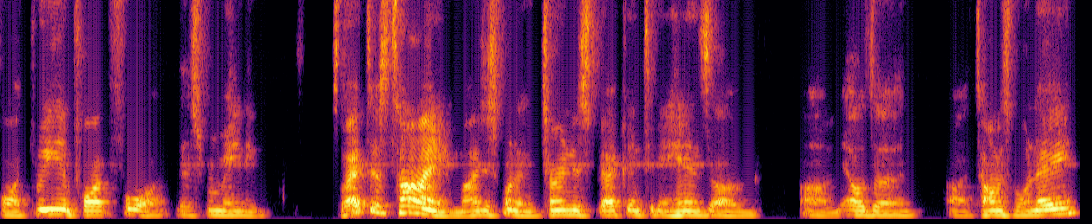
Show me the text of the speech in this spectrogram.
part three and part four that's remaining. So at this time, I just want to turn this back into the hands of um, Elder uh, Thomas Bonet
